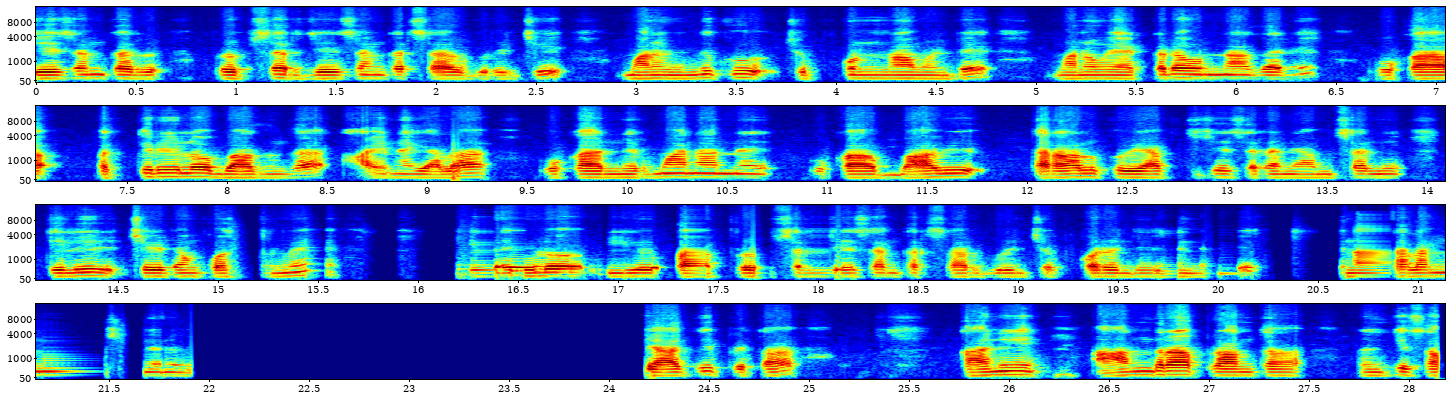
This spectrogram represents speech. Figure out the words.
జయశంకర్ ప్రొఫెసర్ జయశంకర్ సార్ గురించి మనం ఎందుకు చెప్పుకుంటున్నామంటే, మనం ఎక్కడ ఉన్నా కానీ ఒక ప్రక్రియలో భాగంగా ఆయన ఎలా ఒక నిర్మాణాన్ని ఒక భావి తరాలకు వ్యాప్తి చేశారనే అంశాన్ని తెలియచేయడం కోసమే ఈ యొక్క ప్రొఫెసర్ జయశంకర్ సార్ గురించి చెప్పుకోవడం జరిగిందంటే తెలంగాణ జాతి పిత కానీ ఆంధ్ర ప్రాంతానికి సం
